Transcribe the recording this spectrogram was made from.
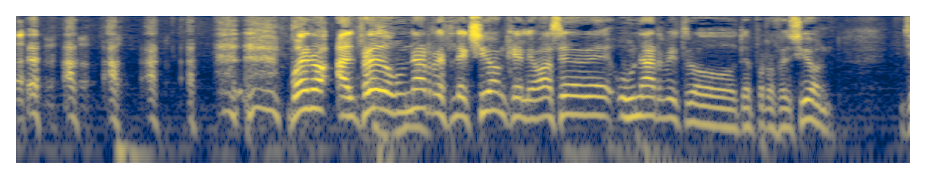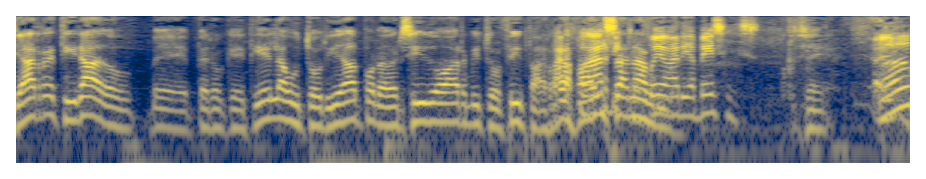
bueno, Alfredo, una reflexión que le va a hacer un árbitro de profesión, ya retirado, eh, pero que tiene la autoridad por haber sido árbitro FIFA, Fue Rafael árbitro, fue Sanabria. varias veces. Sí. Eh,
